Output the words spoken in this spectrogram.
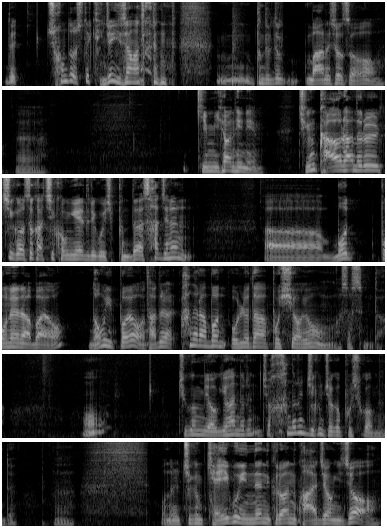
근데 처음 들었을 때 굉장히 이상하다는 분들도 많으셔서. 예. 김현희님, 지금 가을 하늘을 찍어서 같이 공유해드리고 싶은데 사진은 어, 못 보내나 봐요. 너무 이뻐요. 다들 하늘 한번 올려다 보시어용 하셨습니다. 어? 지금 여기 하늘은 저 하늘은 지금 제가 볼 수가 없는데. 예. 오늘 지금 개이고 있는 그런 과정이죠.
